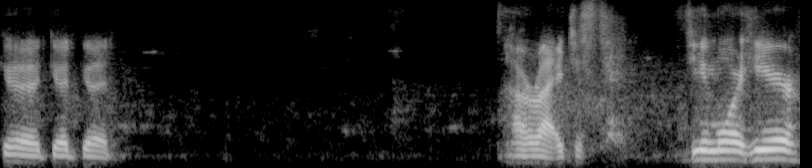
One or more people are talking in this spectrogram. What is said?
Good, good, good. All right, just a few more here.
